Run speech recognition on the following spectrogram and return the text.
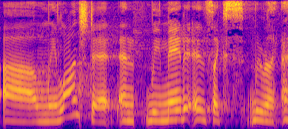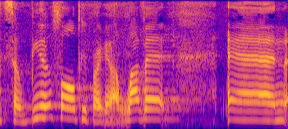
Um, we launched it and we made it. It's like we were like, it's so beautiful. People are gonna love it. And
